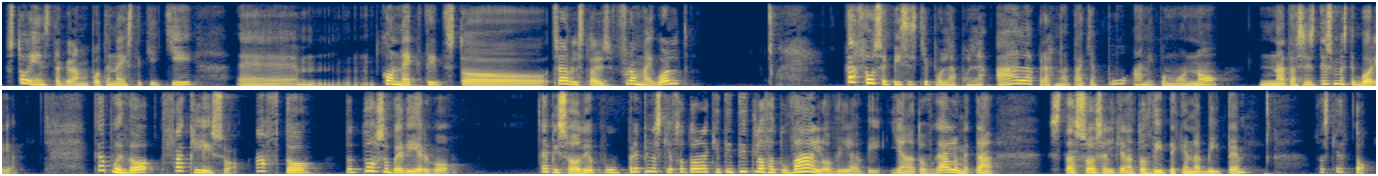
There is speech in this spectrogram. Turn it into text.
στο Instagram, οπότε να είστε και εκεί ε, connected στο Travel Stories from my world, καθώς επίσης και πολλά πολλά άλλα πραγματάκια που ανυπομονώ να τα συζητήσουμε στην πορεία. Κάπου εδώ θα κλείσω αυτό το τόσο περίεργο επεισόδιο που πρέπει να σκεφτώ τώρα και τι τίτλο θα του βάλω δηλαδή για να το βγάλω μετά στα social και να το δείτε και να μπείτε. Θα σκεφτώ.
